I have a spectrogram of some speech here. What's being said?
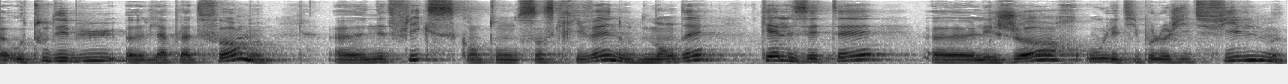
au tout début de la plateforme, Netflix, quand on s'inscrivait, nous demandait quels étaient euh, les genres ou les typologies de films,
